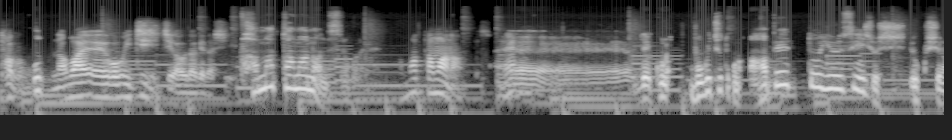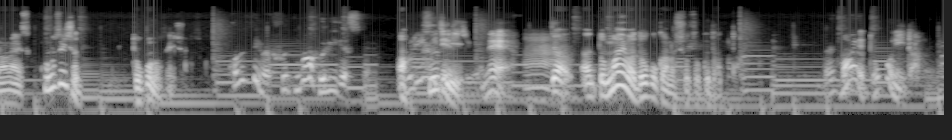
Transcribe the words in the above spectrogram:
多分。名前が一時違うだけだし、たまたまなんですよ、これね。たまたまなんですね。えー。で、この僕、ちょっとこの阿部という選手をしよく知らないです。この選手はどこの選手なんですか？この人今フ、今はフリーですね。あ、フリーーですよね。うん。じゃあ、あと前はどこかの所属だった？前どこにいたの？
